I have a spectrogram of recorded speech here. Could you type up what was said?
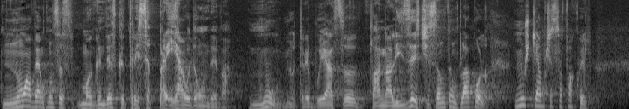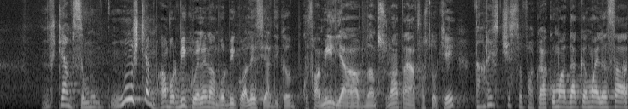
nu aveam cum să mă gândesc că trebuie să preiau de undeva. Nu, eu trebuia să analizez ce se întâmplă acolo. Nu știam ce să fac cu el. Nu știam să mă... Nu știam. Am vorbit cu Elena, am vorbit cu Alesia, adică cu familia, am sunat, aia a fost ok. Dar în rest ce să fac? Acum dacă mai lăsa,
